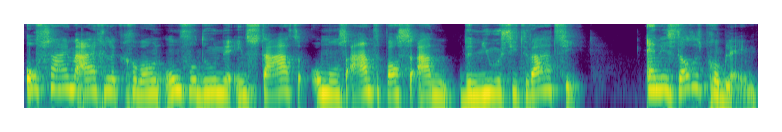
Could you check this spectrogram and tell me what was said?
Of zijn we eigenlijk gewoon onvoldoende in staat om ons aan te passen aan de nieuwe situatie? En is dat het probleem?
